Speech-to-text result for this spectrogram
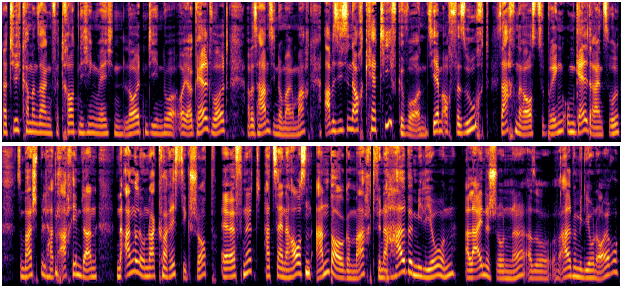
Natürlich kann man sagen, vertraut nicht irgendwelchen Leuten, die nur euer Geld wollt, aber das haben sie nun mal gemacht. Aber sie sind auch kreativ geworden. Sie haben auch versucht, Sachen rauszubringen, um Geld reinzuholen. Zum Beispiel hat Achim dann einen Angel- und Aquaristik-Shop eröffnet, hat sein Haus einen Anbau gemacht für eine halbe Million, alleine schon, ne? Also halbe Million Euro.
